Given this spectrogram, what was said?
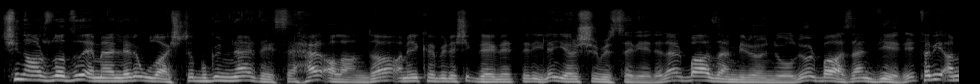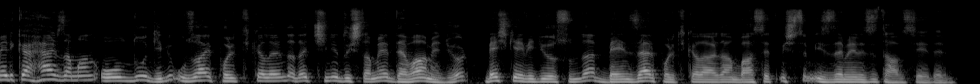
Çin arzuladığı emellere ulaştı. Bugün neredeyse her alanda Amerika Birleşik Devletleri ile yarışır bir seviyedeler. Bazen biri önde oluyor, bazen diğeri. Tabii Amerika her zaman olduğu gibi uzay politikalarında da Çin'i dışlamaya devam ediyor. 5G videosunda benzer politikalardan bahsetmiştim. İzlemenizi tavsiye ederim.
